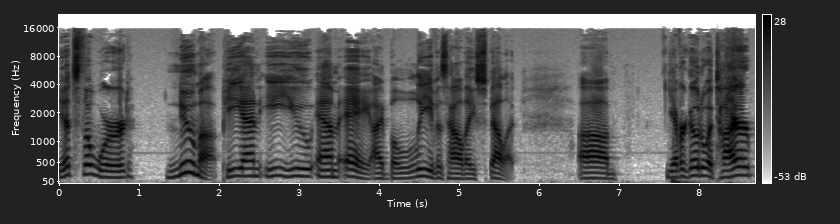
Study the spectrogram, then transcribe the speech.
it's the word pneuma, P N E U M A, I believe is how they spell it. Uh, you ever go to a tire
